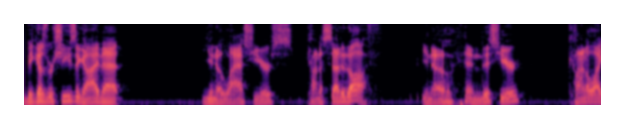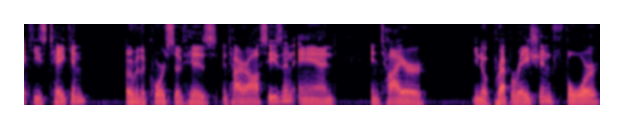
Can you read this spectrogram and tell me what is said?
because Rashee's a guy that you know last year kind of set it off, you know, and this year kind of like he's taken over the course of his entire offseason and entire you know preparation for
